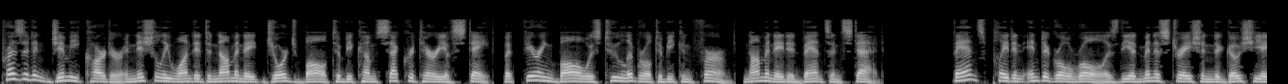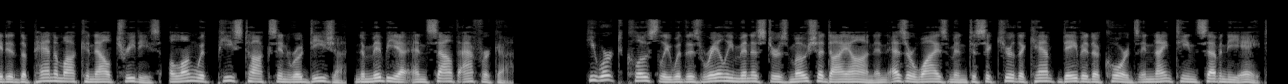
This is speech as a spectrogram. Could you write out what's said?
President Jimmy Carter initially wanted to nominate George Ball to become Secretary of State, but, fearing Ball was too liberal to be confirmed, nominated Vance instead. Vance played an integral role as the administration negotiated the Panama Canal treaties, along with peace talks in Rhodesia, Namibia and South Africa. He worked closely with Israeli ministers Moshe Dayan and Ezer Weizman to secure the Camp David Accords in 1978.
